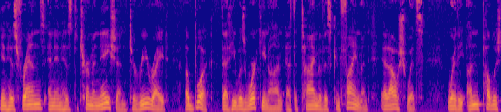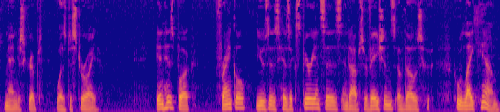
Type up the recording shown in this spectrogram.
in his friends and in his determination to rewrite a book that he was working on at the time of his confinement at Auschwitz, where the unpublished manuscript was destroyed. In his book, Frankl uses his experiences and observations of those who, who, like him,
